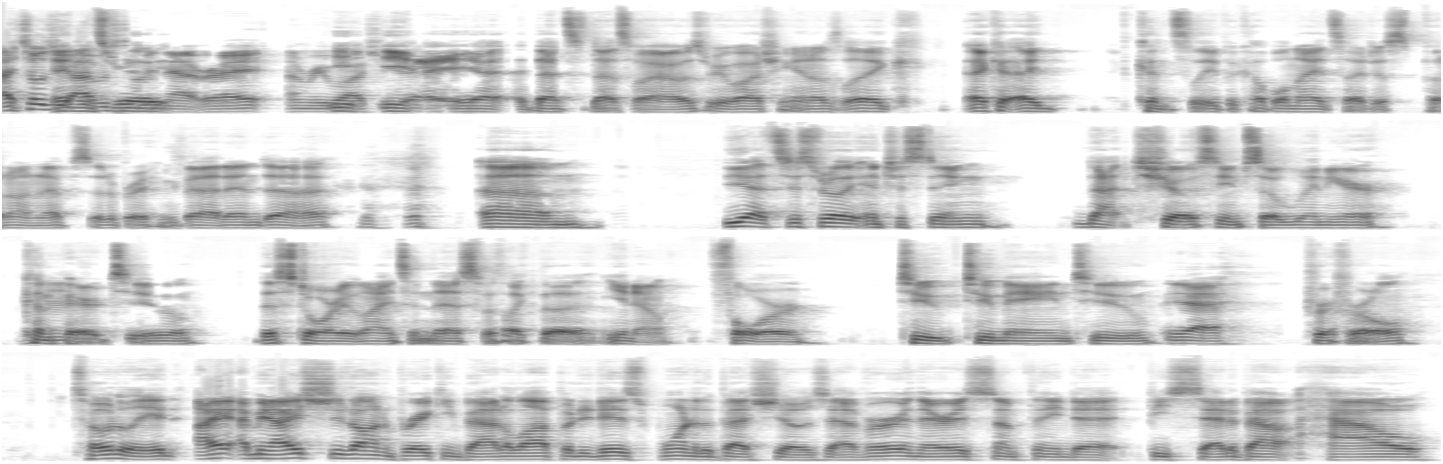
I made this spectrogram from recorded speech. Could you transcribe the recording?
I told you and I was really, doing that, right? I'm rewatching. Yeah, it. yeah, that's that's why I was rewatching it. I was like, I, I couldn't sleep a couple nights. So I just put on an episode of Breaking Bad, and uh, um, yeah, it's just really interesting. That show seems so linear mm-hmm. compared mm-hmm. to the storylines in this, with like the you know four, two, two main, two yeah peripheral. Totally. And I, I mean, I shit on Breaking Bad a lot, but it is one of the best shows ever. And there is something to be said about how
